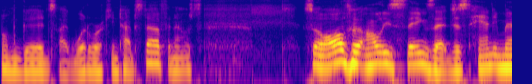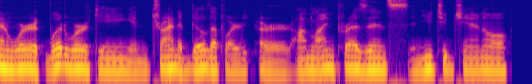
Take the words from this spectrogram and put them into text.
home goods, like woodworking type stuff, and I was so all all these things that just handyman work, woodworking, and trying to build up our our online presence and YouTube channel,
